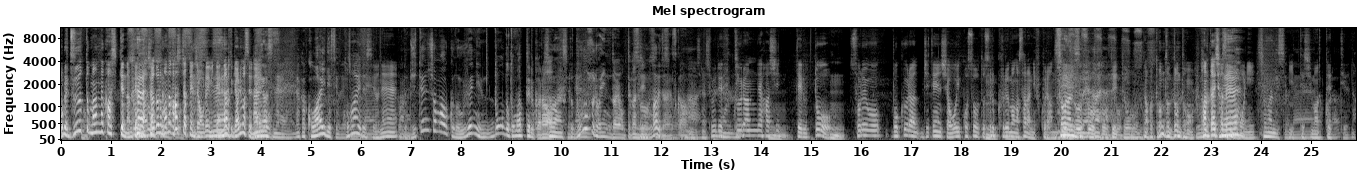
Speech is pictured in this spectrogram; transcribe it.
俺ずっと真ん中走ってんなみたいな 車道の真ん中走っちゃってんじゃん俺みたいになる時ありますよね。ありますね。なんか怖いですよね怖いですよね。自転車マークの上にドーンと止まってるからどうすればいいんだよって感じになるじゃないですか。それで膨らんで走ってると、うんそれを僕ら自転車を追い越そうとする車がさらに膨らんで、そうなんですよねでどうなんかどんどんどんどん反対車線の方にそうなんですよね。行ってしまってっていうなん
